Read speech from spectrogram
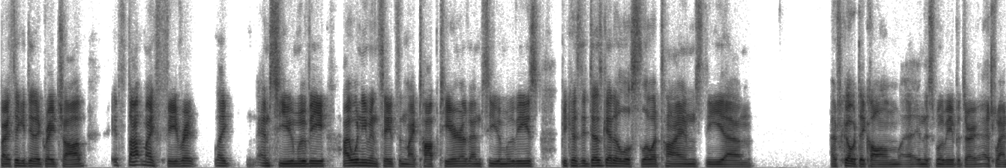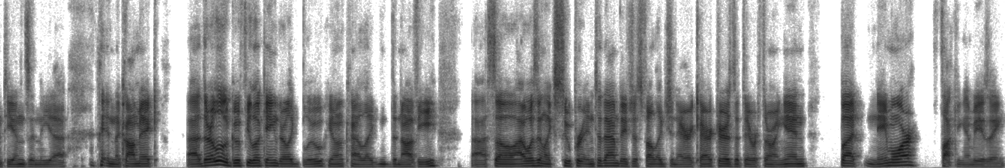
but I think it did a great job. It's not my favorite like MCU movie. I wouldn't even say it's in my top tier of MCU movies because it does get a little slow at times. The um I forget what they call them uh, in this movie, but they're Atlanteans in the uh, in the comic. Uh, they're a little goofy looking. They're like blue, you know, kind of like the Navi. Uh, so I wasn't like super into them. They just felt like generic characters that they were throwing in. But Namor, fucking amazing,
